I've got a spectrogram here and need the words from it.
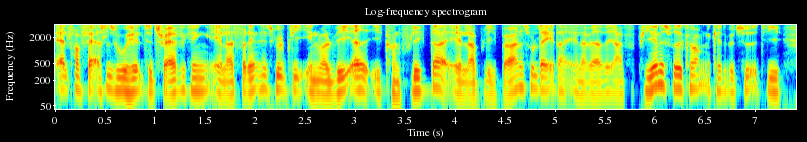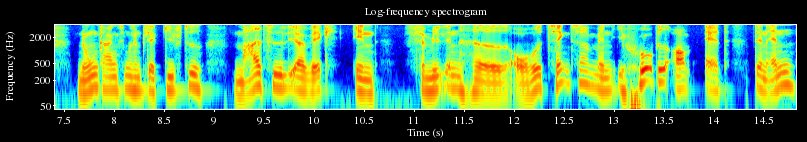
alt fra færdselsuheld til trafficking, eller for den sags skyld blive involveret i konflikter, eller blive børnesoldater, eller hvad ved jeg. For pigernes vedkommende kan det betyde, at de nogle gange simpelthen bliver giftet meget tidligere væk, end familien havde overhovedet tænkt sig, men i håbet om, at den anden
